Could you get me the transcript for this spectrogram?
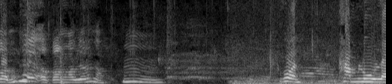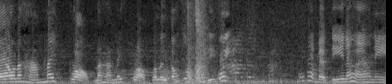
กรอบไม่เคยออกกองเอาเลยเนาะอืมทุกคนทำรูแล้วนะคะ ไม่กรอบนะคะ ไม่กรอบก็เลยต้องทำแบบนี้ อุ้ยต้องทำแบบนี้นะคะ นี่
